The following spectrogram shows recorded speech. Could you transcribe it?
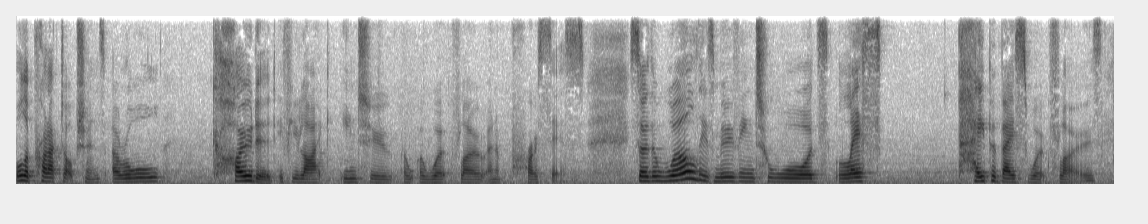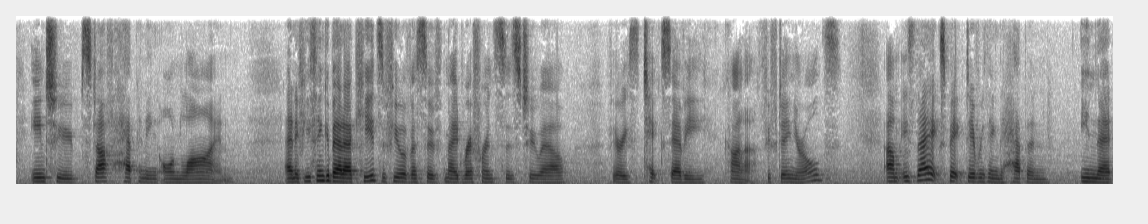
all the product options are all coded, if you like, into a, a workflow and a process. So the world is moving towards less paper based workflows into stuff happening online. And if you think about our kids, a few of us have made references to our very tech savvy kind of 15 year olds um, is they expect everything to happen in that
